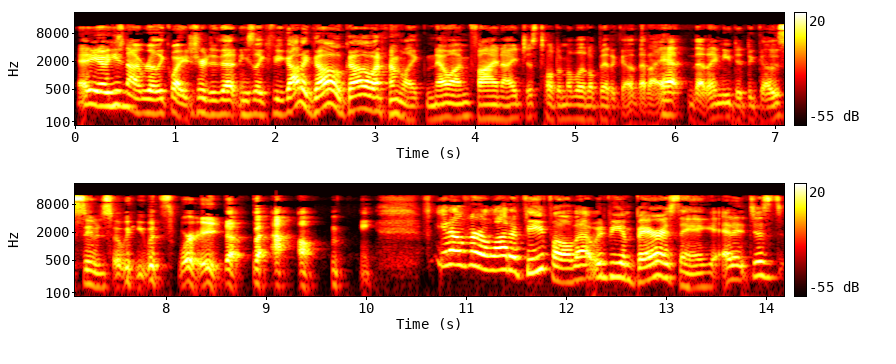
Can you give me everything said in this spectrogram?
And, you know, he's not really quite sure to that. And he's like, if you gotta go, go. And I'm like, no, I'm fine. I just told him a little bit ago that I had, that I needed to go soon. So he was worried about me. You know, for a lot of people, that would be embarrassing. And it just,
